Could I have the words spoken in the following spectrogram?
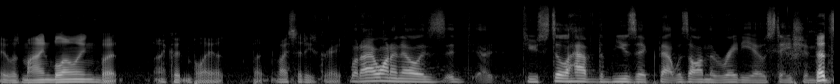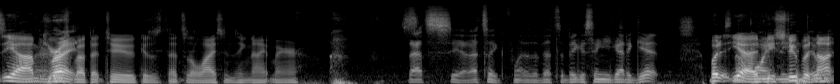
it was mind blowing, but I couldn't play it. But Vice City's great. What I want to know is, uh, do you still have the music that was on the radio station? That's yeah. I'm there? curious Right. about that too because that's a licensing nightmare. That's yeah. That's like one of the, that's the biggest thing you got to get. But There's no yeah, it'd be stupid not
